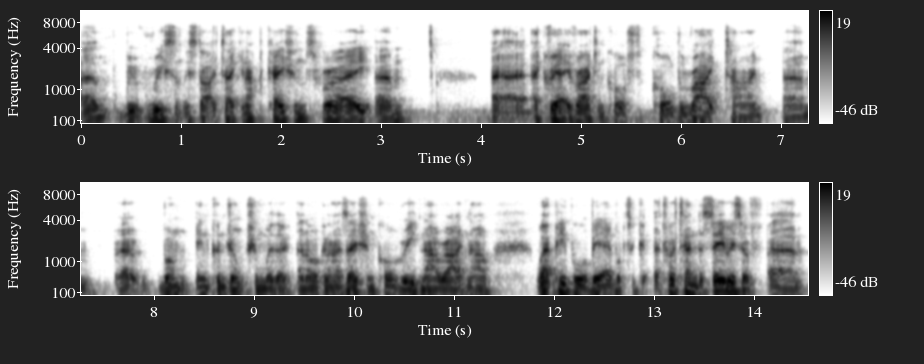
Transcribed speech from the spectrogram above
Um, we've recently started taking applications for a, um, a, a creative writing course called the Right Time, um, uh, run in conjunction with a, an organisation called Read Now Write Now, where people will be able to to attend a series of um,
